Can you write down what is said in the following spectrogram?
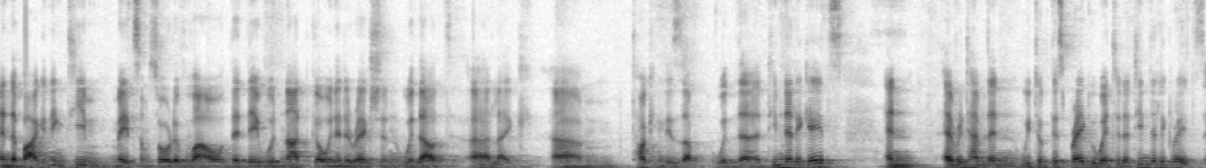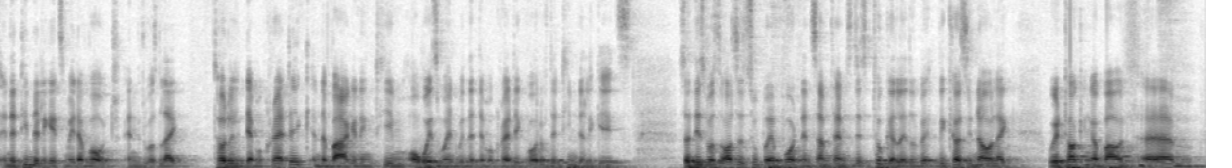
and the bargaining team made some sort of vow that they would not go in a direction without uh, like um, talking this up with the team delegates. And every time then we took this break, we went to the team delegates, and the team delegates made a vote, and it was like totally democratic, and the bargaining team always went with the democratic vote of the team delegates. So this was also super important, and sometimes this took a little bit because you know, like we're talking about um,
